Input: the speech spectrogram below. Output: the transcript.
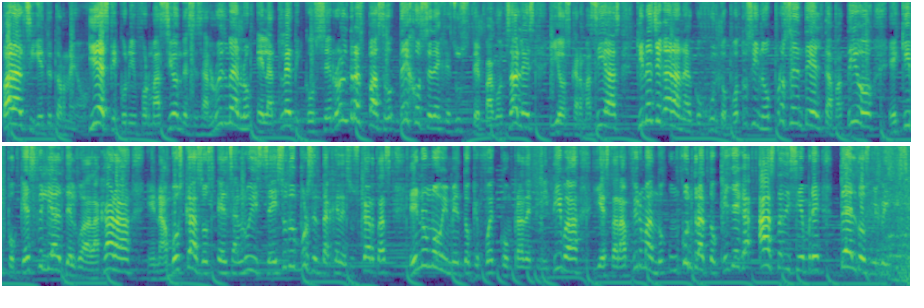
para el siguiente torneo. Y es que con información de César Luis Merlo, el Atlético cerró el traspaso de José de Jesús Tepa González y Oscar Macías, quienes llegarán al conjunto potosino procedente del Tapatío, equipo que es filial del Guadalajara. En ambos casos, el San Luis se hizo de un porcentaje de sus cartas en un movimiento que fue compra definitiva y estarán firmando un contrato que llega hasta diciembre del 2025.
